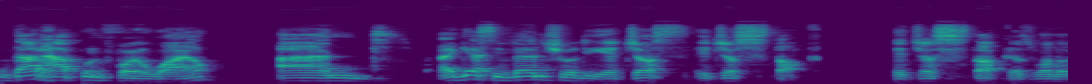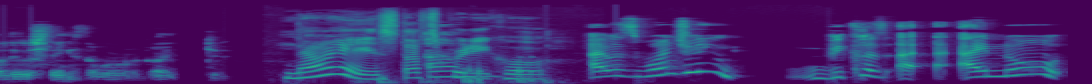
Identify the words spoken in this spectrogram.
that happened for a while, and I guess eventually it just it just stuck. It just stuck as one of those things that we were going to do. Nice. That's Um, pretty cool. I was wondering because I, I know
